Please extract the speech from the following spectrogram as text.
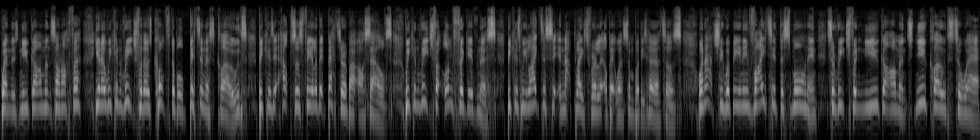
when there's new garments on offer. You know, we can reach for those comfortable bitterness clothes because it helps us feel a bit better about ourselves. We can reach for unforgiveness because we like to sit in that place for a little bit when somebody's hurt us. When actually we're being invited this morning to reach for new garments, new clothes to wear,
